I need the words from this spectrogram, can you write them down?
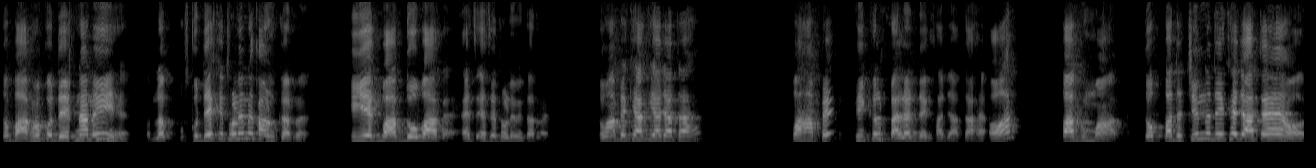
तो बाघों को देखना नहीं है। मतलब उसको देख के थोड़े ना काउंट कर रहे हैं कि एक बाघ, दो बाघ, ऐसे ऐसे थोड़े ना कर रहे हैं। तो वहाँ पे क्या किया जाता है? वहाँ पे फिकल पैलेट देखा जाता है और पग मार्क तो पद चिन्ह देखे जाते हैं और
